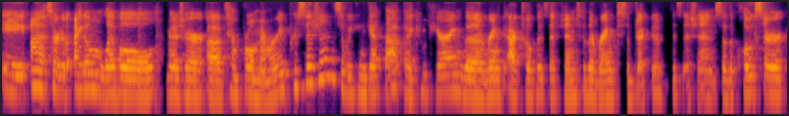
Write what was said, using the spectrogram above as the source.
a uh, sort of item level measure of temporal memory precision. So we can get that by comparing the ranked actual position to the ranked subjective position. So the closer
